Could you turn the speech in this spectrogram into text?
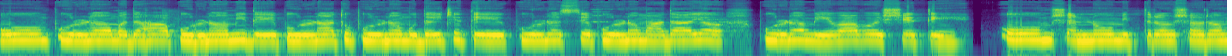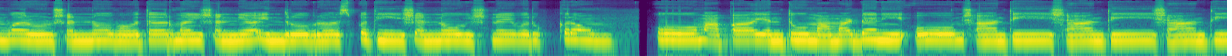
ॐ पूर्णमदः पूर्णमिदे पूर्णात् पूर्णमुदच्यते पूर्णस्य पूर्णमादाय पूर्णमेवावश्यते। ॐ शन्नो मित्रं शरं वरुण शन्नो भवतर्मयि शन्य इन्द्रो बृहस्पती शन्नो विष्णुवरुक्रम ॐ आपायन्तु मामाड्यनी ॐ शांती शांती शांती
